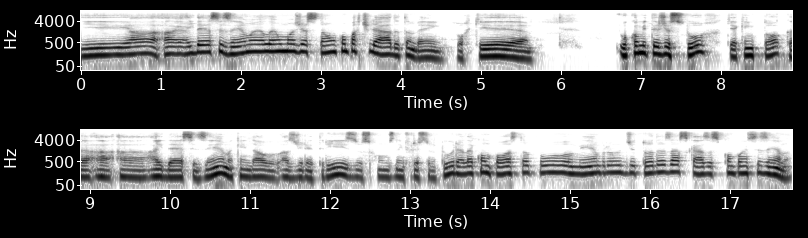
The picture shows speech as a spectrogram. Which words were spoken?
E a, a ideia Cisema ela é uma gestão compartilhada também, porque o comitê gestor, que é quem toca a, a, a ideia CISEMA, quem dá o, as diretrizes, os rumos da infraestrutura, ela é composta por membro de todas as casas que compõem o CISEMA.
